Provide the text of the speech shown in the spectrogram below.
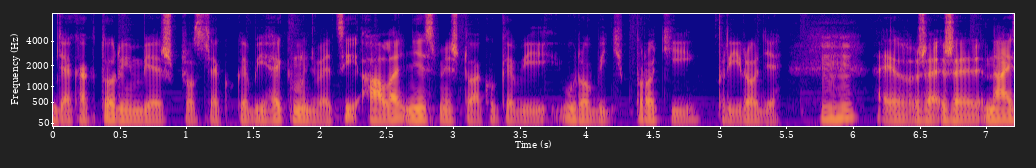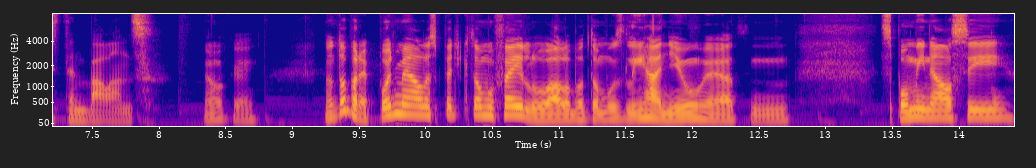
vďaka ktorým vieš proste ako keby hacknúť veci, ale nesmieš to ako keby urobiť proti prírode. Mm-hmm. Hej, že, že nájsť ten balans. OK. No dobre, poďme ale späť k tomu failu, alebo tomu zlyhaniu. Ja, Spomínal si,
